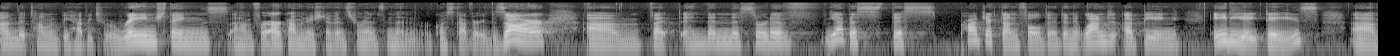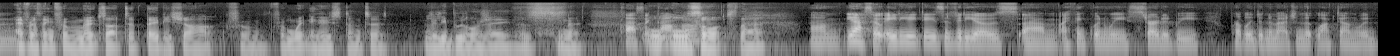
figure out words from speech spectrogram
um, that Tom would be happy to arrange things um, for our combination of instruments. And then requests got very bizarre. Um, but, and then this sort of, yeah, this, this project unfolded and it wound up being 88 days. Um, Everything from Mozart to Baby Shark, from, from Whitney Houston to Lili Boulanger, there's, you know, classic all, all sorts there. Um, yeah, so 88 days of videos. Um, I think when we started, we probably didn't imagine that lockdown would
